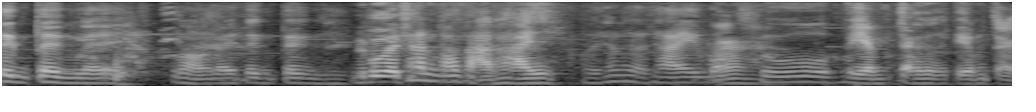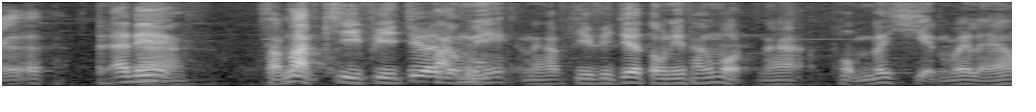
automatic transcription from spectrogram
ตึงๆเลยบอกเลยตึงเวอร์ชั่นภาษาไทย ๆโอ้ยทั้งภาษาไทย walk through เตรียมเจอเตรียมเจออันนี้าสำหรับคีย์ฟีเจอร์ตรงนี้นะครับคีย์ฟีเจอร์ตรงนี้ทั้งหมดนะฮะผมได้เขียนไว้แล้ว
